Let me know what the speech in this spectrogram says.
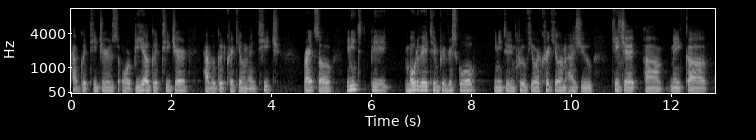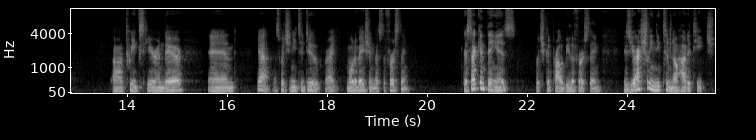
have good teachers, or be a good teacher, have a good curriculum, and teach right? So you need to be motivated to improve your school. You need to improve your curriculum as you teach it, uh, make uh, uh, tweaks here and there. And yeah, that's what you need to do, right? Motivation, that's the first thing. The second thing is, which could probably be the first thing, is you actually need to know how to teach.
